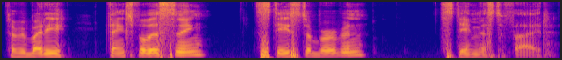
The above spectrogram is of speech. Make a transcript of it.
So, everybody, thanks for listening. Stay suburban, stay mystified.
